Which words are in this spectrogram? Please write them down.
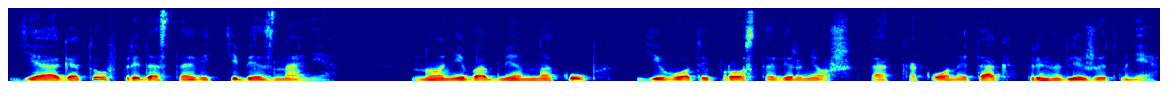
я готов предоставить тебе знания, но не в обмен на куб. Его ты просто вернешь, так как он и так принадлежит мне.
